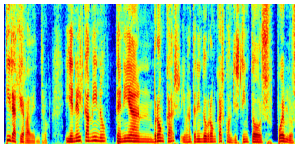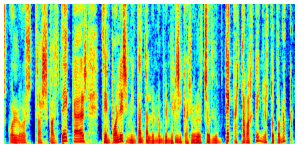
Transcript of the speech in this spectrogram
tira tierra adentro. Y en el camino tenían broncas, iban teniendo broncas con distintos pueblos, con los tlaxcaltecas, cempoales, y me encantan los nombres mexicas, los cholultecas, tabasqueños, totonacas.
